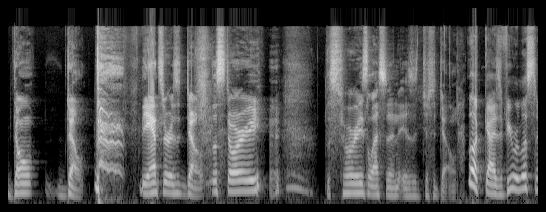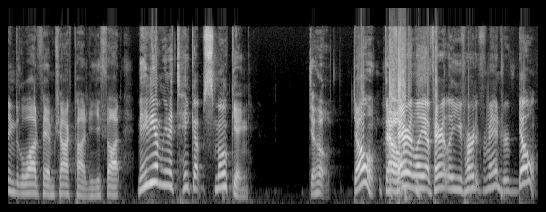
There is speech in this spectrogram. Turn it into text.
don't don't. the answer is don't. The story the story's lesson is just don't. Look, guys, if you were listening to the Wad Fam Chalk Pod and you thought maybe I'm gonna take up smoking, Don't. don't. Don't. Apparently, apparently you've heard it from Andrew. Don't.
